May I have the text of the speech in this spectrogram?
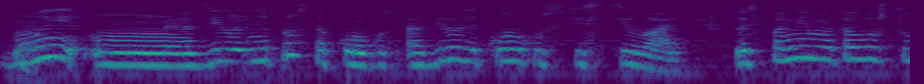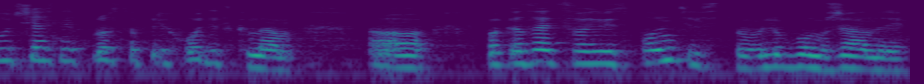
мы м, сделали не просто конкурс, а сделали конкурс-фестиваль. То есть помимо того, что участник просто приходит к нам а, показать свое исполнительство в любом жанре,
